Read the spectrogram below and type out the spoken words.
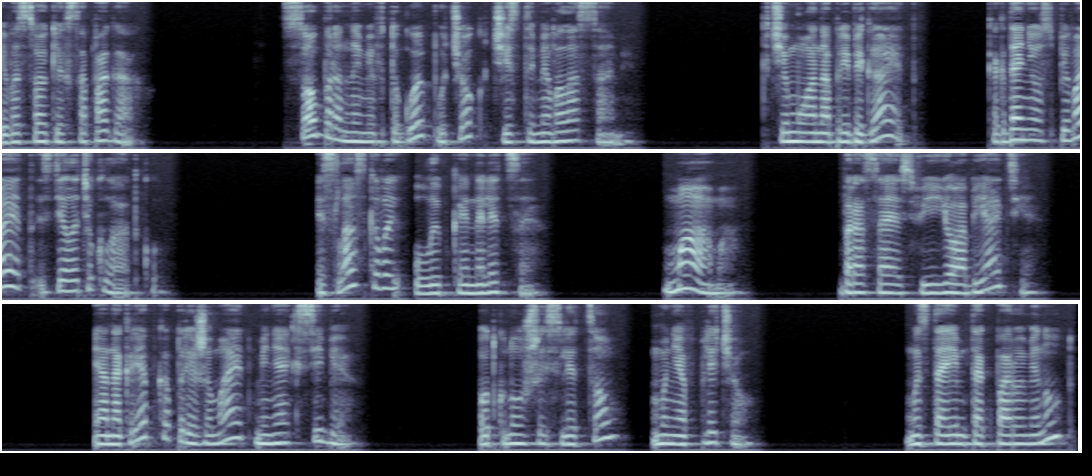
и высоких сапогах, собранными в тугой пучок чистыми волосами. К чему она прибегает, когда не успевает сделать укладку? И с ласковой улыбкой на лице. «Мама!» Бросаюсь в ее объятия, и она крепко прижимает меня к себе, уткнувшись лицом мне в плечо. Мы стоим так пару минут,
